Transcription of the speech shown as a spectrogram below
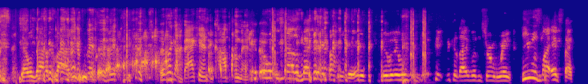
That was not a It's like a backhanded compliment. It was not a backhand compliment. It was, it, it was a good pick because I wasn't sure where he was my X factor.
